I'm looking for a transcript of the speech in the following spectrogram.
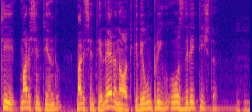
que Mário Centeno, Mário Centeno era, na ótica dele, um perigoso direitista. Uhum.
